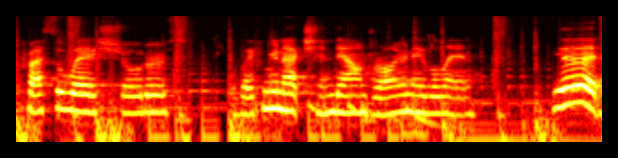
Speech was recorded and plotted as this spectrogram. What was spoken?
Press away, shoulders away from your neck, chin down, draw your navel in. Good.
